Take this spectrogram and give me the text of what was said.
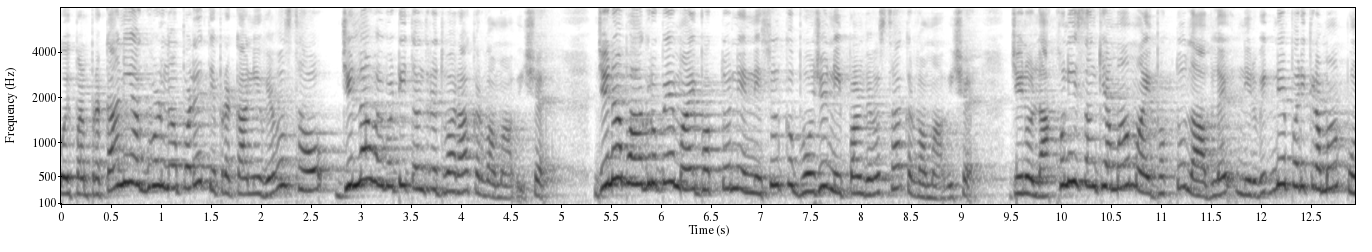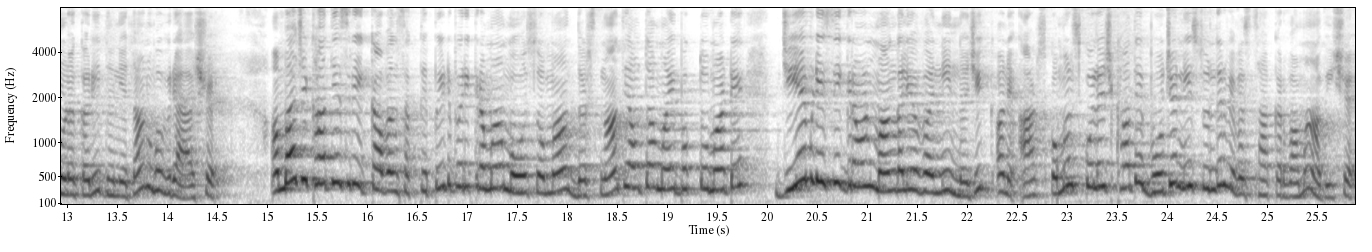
કોઈ પણ પ્રકારની અગવડ ન પડે તે પ્રકારની વ્યવસ્થાઓ જિલ્લા તંત્ર દ્વારા કરવામાં આવી છે. જેના ભાગરૂપે માય ભક્તોને નિઃશુલ્ક ભોજનની પણ વ્યવસ્થા કરવામાં આવી છે. જેનો લાખોની સંખ્યામાં માય ભક્તો લાભ લઈ નિર્વિઘ્ને પરિક્રમા પૂર્ણ કરી ધન્યતા અનુભવી રહ્યા છે. અંબાજી ખાતે શ્રી એકાવન શક્તિપીઠ પરિક્રમા મહોત્સવમાં દર્શનાર્થે આવતા માઈ ભક્તો માટે જીએમડીસી ગ્રાઉન્ડ માંગલ્ય વનની નજીક અને આર્ટ્સ કોમર્સ કોલેજ ખાતે ભોજનની સુંદર વ્યવસ્થા કરવામાં આવી છે.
